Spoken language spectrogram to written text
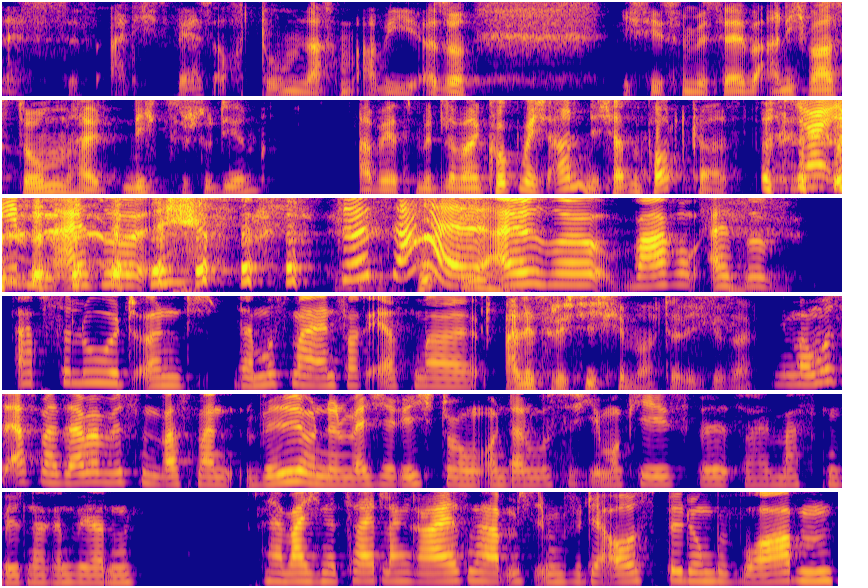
es, ist- eigentlich wäre es auch dumm nach dem Abi. Also ich sehe es für mich selber. Eigentlich war es dumm, halt nicht zu studieren. Aber jetzt mittlerweile, guck mich an, ich habe einen Podcast. Ja, eben, also total. Also warum, also absolut. Und da muss man einfach erstmal Alles richtig gemacht, hätte ich gesagt. Man muss erstmal selber wissen, was man will und in welche Richtung. Und dann wusste ich eben, okay, ich will soll Maskenbildnerin werden. Und dann war ich eine Zeit lang reisen, habe mich eben für die Ausbildung beworben,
